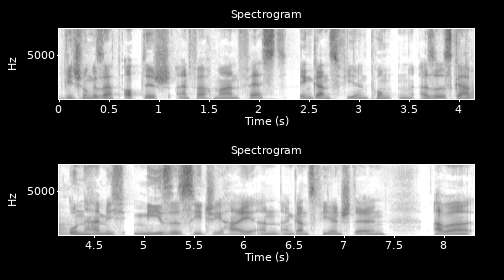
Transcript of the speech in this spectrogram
wie schon gesagt, optisch einfach mal ein Fest in ganz vielen Punkten. Also es gab Total. unheimlich miese CGI an, an ganz vielen Stellen, aber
